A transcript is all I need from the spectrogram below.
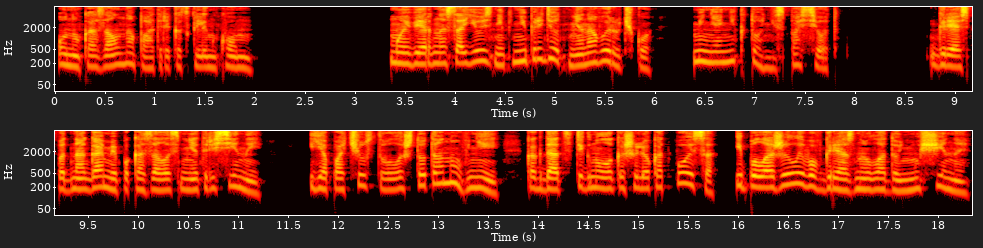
Он указал на Патрика с клинком. «Мой верный союзник не придет мне на выручку», меня никто не спасет. Грязь под ногами показалась мне трясиной. Я почувствовала, что тону в ней, когда отстегнула кошелек от пояса и положила его в грязную ладонь мужчины.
